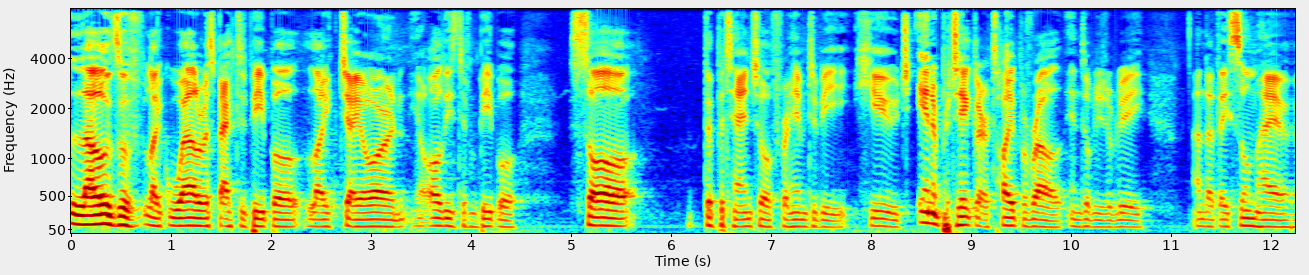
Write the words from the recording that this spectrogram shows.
loads of like well respected people like JR and you know, all these different people saw the potential for him to be huge in a particular type of role in WWE and that they somehow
